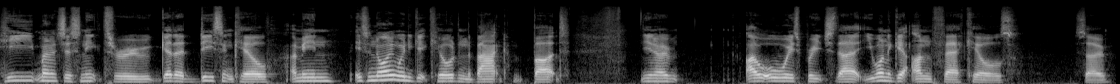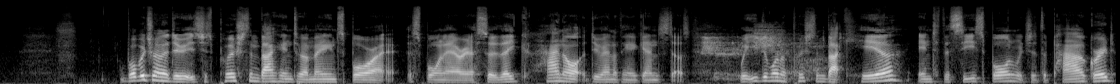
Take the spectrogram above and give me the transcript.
he managed to sneak through, get a decent kill. I mean, it's annoying when you get killed in the back, but, you know, I will always preach that you want to get unfair kills. So, what we're trying to do is just push them back into a main spawn area so they cannot do anything against us. We either want to push them back here into the C spawn, which is the power grid,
